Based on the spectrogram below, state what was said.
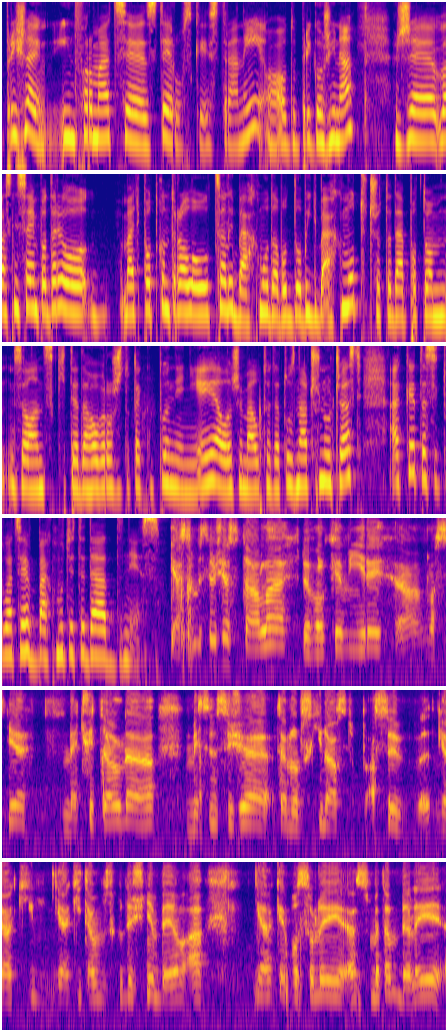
prišla informácie z tej ruskej strany od Prigožina, že vlastne sa im podarilo mať pod kontrolou celý Bachmut alebo dobiť Bachmut, čo teda potom Zelenský teda hovoril, že to tak úplne nie je, ale že mal teda tu značnú časť. Aká je ta situace v Bachmute teda dnes? Já si myslím, že stále do velké míry vlastně nečitelná. Myslím si, že ten ruský nástup asi nějaký, nějaký tam skutečně byl a nějaké posuny jsme tam byli eh,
